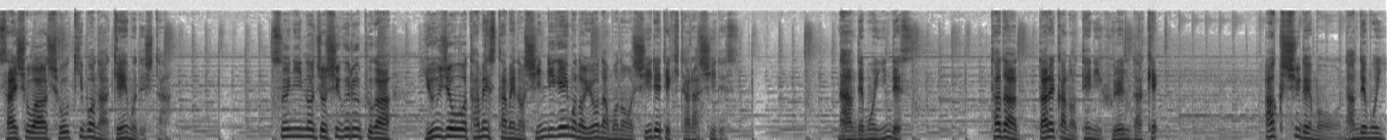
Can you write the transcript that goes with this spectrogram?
最初は小規模なゲームでした数人の女子グループが友情を試すための心理ゲームのようなものを仕入れてきたらしいです。何でもいいんです。ただ誰かの手に触れるだけ。握手でも何でもいい。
